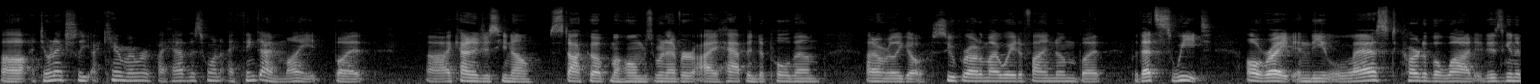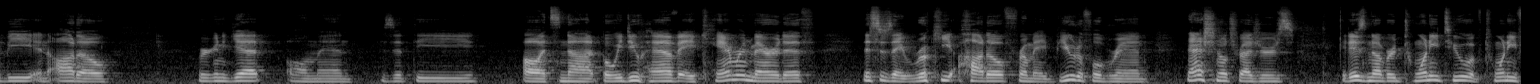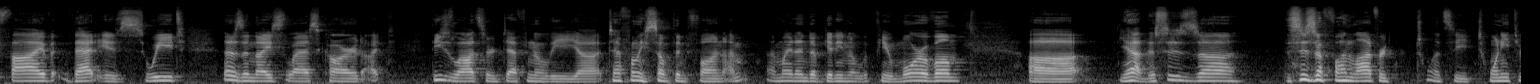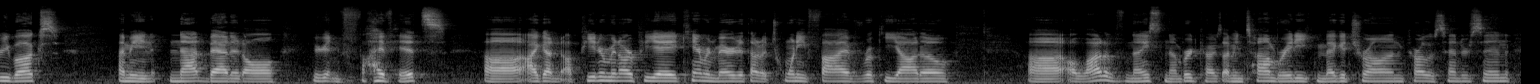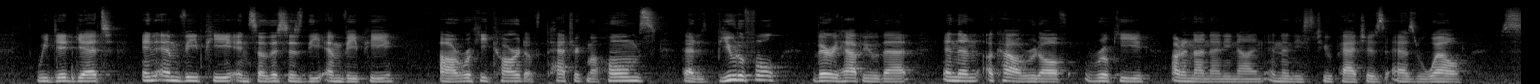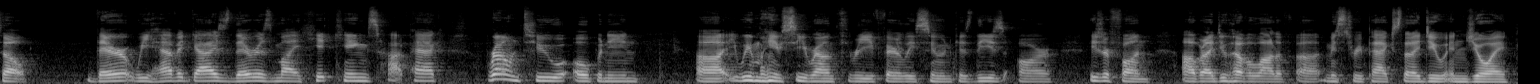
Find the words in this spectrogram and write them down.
Uh, I don't actually, I can't remember if I have this one. I think I might, but uh, I kind of just, you know, stock up Mahomes whenever I happen to pull them. I don't really go super out of my way to find them, but but that's sweet. All right, and the last card of the lot, it is going to be an auto we're gonna get, oh man, is it the, oh it's not, but we do have a Cameron Meredith. This is a rookie auto from a beautiful brand, National Treasures. It is numbered 22 of 25. That is sweet. That is a nice last card. I, these lots are definitely uh, definitely something fun. I'm I might end up getting a few more of them. Uh, yeah, this is uh, this is a fun lot for let's see, 23 bucks. I mean, not bad at all. you're getting five hits. Uh, I got a Peterman RPA, Cameron Meredith out of 25, rookie auto. Uh, a lot of nice numbered cards. I mean, Tom Brady, Megatron, Carlos Henderson. We did get an MVP, and so this is the MVP uh, rookie card of Patrick Mahomes. That is beautiful. Very happy with that. And then a Kyle Rudolph rookie out of 9.99, and then these two patches as well. So there we have it, guys. There is my Hit Kings hot pack round two opening. Uh, we may see round three fairly soon because these are these are fun. Uh, but I do have a lot of uh, mystery packs that I do enjoy.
